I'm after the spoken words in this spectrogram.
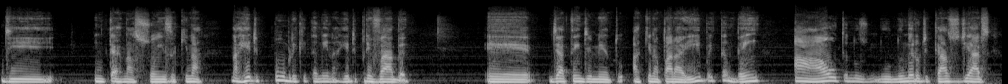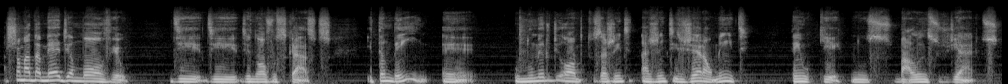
de internações aqui na, na rede pública e também na rede privada é, de atendimento aqui na Paraíba e também a alta no, no, número de casos diários, a chamada média móvel de, de, de novos casos. E também é, o número de óbitos. A gente, a gente geralmente tem o que nos balanços diários?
